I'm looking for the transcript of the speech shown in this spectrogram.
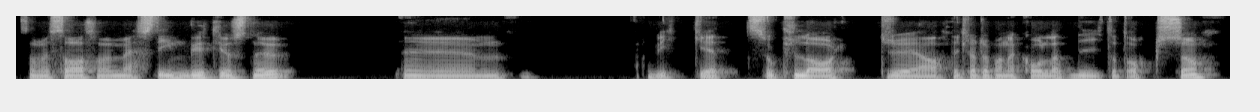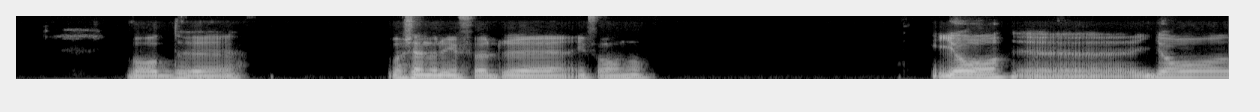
som jag sa som är mest inbytt just nu. Eh, vilket såklart, ja, det är klart att man har kollat ditåt också. Vad, vad känner du inför, inför honom? Ja, jag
